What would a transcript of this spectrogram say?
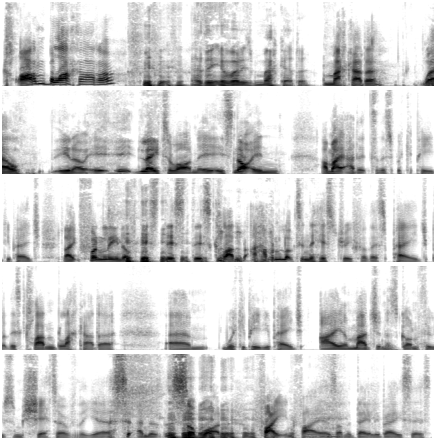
Clan Blackadder. I think you've heard his Macadder. Macadder. Well, you know, it, it, later on, it, it's not in. I might add it to this Wikipedia page. Like, funnily enough, this this this clan. I haven't looked in the history for this page, but this clan Blackadder um, Wikipedia page, I imagine, has gone through some shit over the years, and that there's someone fighting fires on a daily basis.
